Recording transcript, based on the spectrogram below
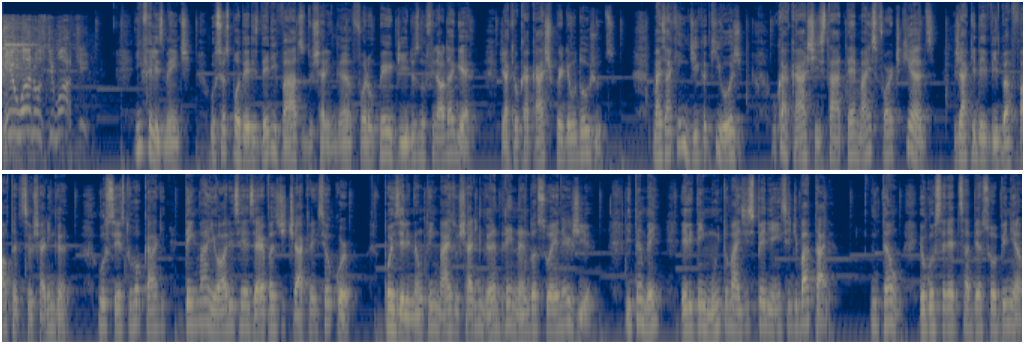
Mil anos de morte. Infelizmente, os seus poderes derivados do Sharingan foram perdidos no final da guerra, já que o Kakashi perdeu o Doujutsu. Mas há quem diga que hoje, o Kakashi está até mais forte que antes, já que devido à falta de seu Sharingan, o sexto Hokage tem maiores reservas de chakra em seu corpo, pois ele não tem mais o Sharingan drenando a sua energia, e também ele tem muito mais experiência de batalha. Então, eu gostaria de saber a sua opinião.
